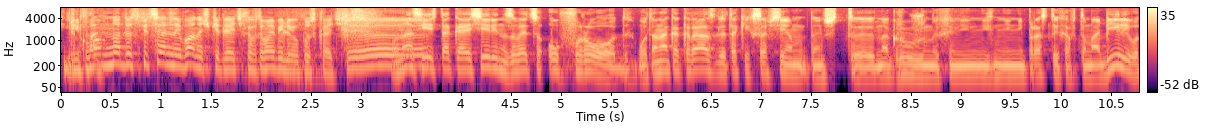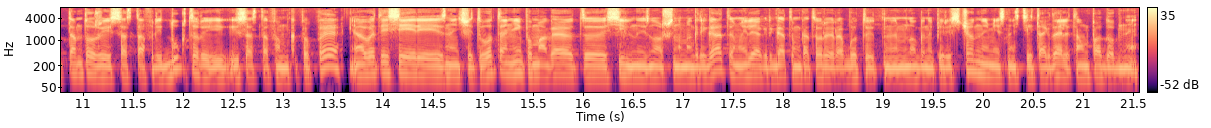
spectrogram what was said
Так вам надо специальные баночки для этих автомобилей выпускать. У нас есть такая серия, называется Offroad. Вот она как раз для таких совсем значит, э, нагруженных и непростых автомобилей. Вот там тоже есть состав редуктора и состав МКПП в этой серии. Значит, вот они помогают сильно изношенным агрегатам или агрегатам, которые работают много на пересеченной местности и так далее и тому подобное.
